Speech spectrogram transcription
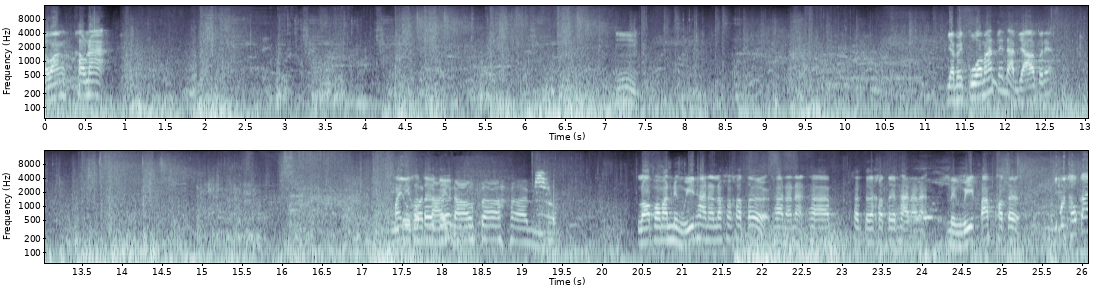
ระวังเข้าหน้า อืม อย่าไปกลัวมันเล่นดาบยาวตัวเนี้ย ไม่รีเคาน์เตอร์เกิน ดาวซัน รอประมาณหนึ่งวิท่านั้นแล้วค่อยเคาน์เตอร์ท่านั้นอะถ้าถ้าจะเคาน์เตอร์ท่านั้นอะหนึ่งวิปั๊บเคาน์เตอร์อย่าเข้าใกล้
